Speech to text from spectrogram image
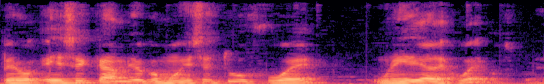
Pero ese cambio, como dices tú, fue una idea de juegos, pues,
